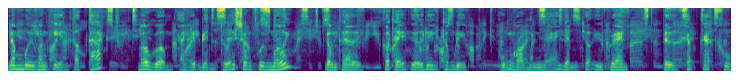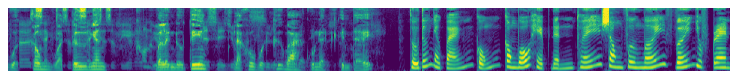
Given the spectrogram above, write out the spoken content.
50 văn kiện hợp tác, bao gồm cả hiệp định thuế song phương mới, đồng thời có thể gửi đi thông điệp ủng hộ mạnh mẽ dành cho Ukraine từ khắp các khu vực công và tư nhân, và lần đầu tiên là khu vực thứ ba của nền kinh tế. Thủ tướng Nhật Bản cũng công bố hiệp định thuế song phương mới với Ukraine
